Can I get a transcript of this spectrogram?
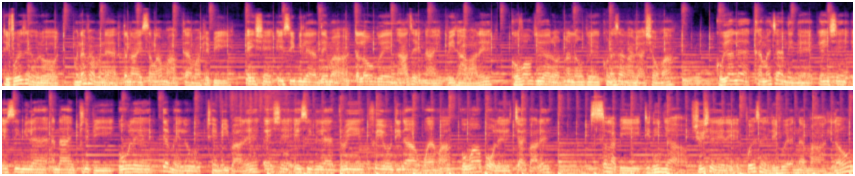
ဒီပွဲစဉ်ကိုတော့မနက်ဖြန်မနက်တနာရီ15မှာကံမှာဖြစ်ပြီးအင်ရှင် AC Milan အသင်းမှာတလုံးသွင်း90အနိုင်ပေးထားပါတယ်။ဂိုးပေါင်းကြီးကတော့နှလုံးသွင်း85ပြားရှုံးပါ။ ကိုရလက်ခံမချက်အနေနဲ့အင်ရှင် AC Milan အနိုင်ဖြစ်ပြီးဘိုးလဲပြတ်မယ်လို့ထင်မိပါတယ်။အင်ရှင် AC Milan 3 Fiorentina 1မှာဘိုးဘောင်းပေါ်လဲကြိုက်ပါတယ်။ဆက်လက်ပြီးဒီနေ့ညရွေးချယ်ခဲ့တဲ့ပွဲစဉ်၄ပွဲအနက်မှာလုံးဝ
